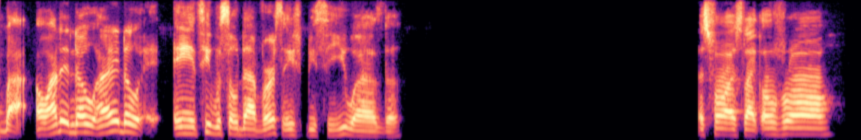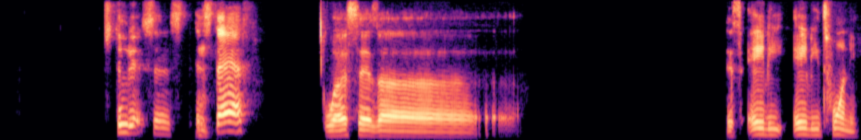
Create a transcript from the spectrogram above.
but, oh, I didn't know. I didn't know A and T was so diverse HBCU wise though. As far as like overall students and, and Hmm. staff. Well, it says uh, it's 80, 80 20.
